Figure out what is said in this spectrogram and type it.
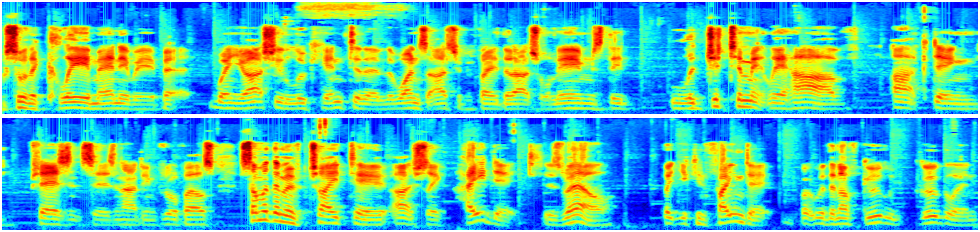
So they claim anyway, but when you actually look into them, the ones that actually provide their actual names, they legitimately have acting presences and acting profiles. Some of them have tried to actually hide it as well, but you can find it. But with enough Googl- googling,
